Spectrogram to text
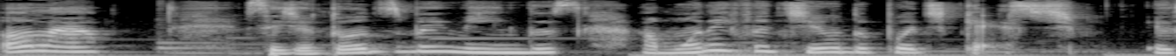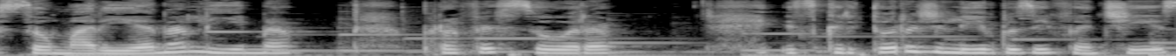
Olá! Sejam todos bem-vindos ao Mundo Infantil do Podcast. Eu sou Mariana Lima, professora, escritora de livros infantis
